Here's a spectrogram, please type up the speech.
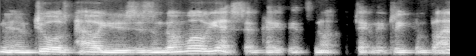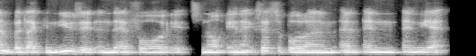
you know JAWS power users and gone well yes okay it's not technically compliant, but I can use it, and therefore it's not inaccessible, and and and and yet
